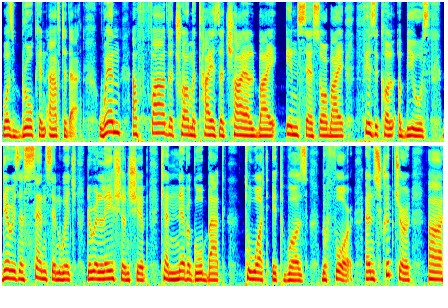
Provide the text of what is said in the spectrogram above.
was broken after that? When a father traumatized a child by incest or by physical abuse, there is a sense in which the relationship can never go back to what it was before. And scripture, uh,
